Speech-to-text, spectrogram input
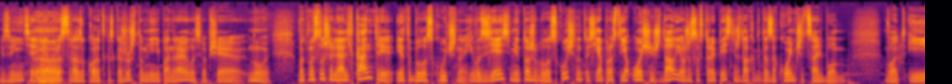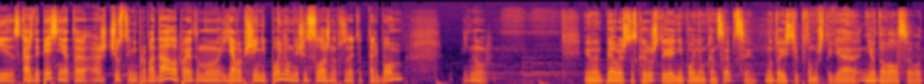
Извините, я А. просто сразу коротко скажу, что мне не понравилось вообще. Ну, вот мы слушали Alt Country, и это было скучно. И вот здесь мне тоже было скучно. То есть я просто, я очень ждал, я уже со второй песни ждал, когда закончится альбом. Вот, и с каждой песней это чувство не пропадало, поэтому я вообще не понял, мне очень сложно обсуждать этот альбом. И, Ну, И, наверное, первое, что скажу, что я не понял концепции. Ну, то есть, типа, потому что я не вдавался вот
